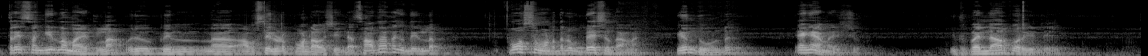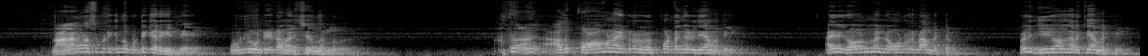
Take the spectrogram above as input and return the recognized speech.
ഇത്രയും സങ്കീർണമായിട്ടുള്ള ഒരു പിന്നെ അവസ്ഥയിലൂടെ പോകേണ്ട ആവശ്യമില്ല. സാധാരണഗതിയിലുള്ള പോസ്റ്റ്മോർട്ടത്തിന്റെ ഉദ്ദേശം ഇതാണ്. എന്തുകൊണ്ട്? എങ്ങനെ മരിച്ചു? ഇതിപ്പോ എല്ലാവർക്കും അറിയില്ലേ? നാലാം ക്ലാസ് പഠിക്കുന്ന കുട്ടിക്കറിയില്ലേ ഉരുൾ കൂട്ടിയിട്ടാണ് മരിച്ചതെന്നുള്ളത് അത് അത് കോമൺ ആയിട്ടൊരു റിപ്പോർട്ട് അങ്ങ് എഴുതിയാൽ മതി. അതിന് ഗവൺമെന്റ് ഓർഡർ ഇടാൻ പറ്റും. ഒരു അങ്ങ് ഇറക്കിയാൽ മതി. പ-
